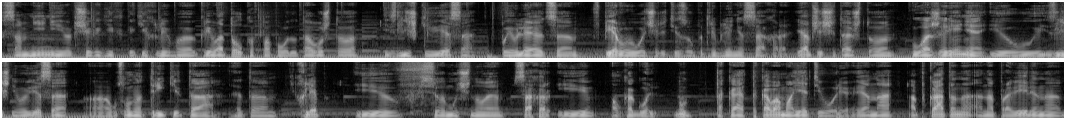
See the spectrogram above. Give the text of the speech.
сомнений, вообще каких, каких-либо кривотолков по поводу того, что излишки веса появляются в первую очередь из-за употребления сахара. Я вообще считаю, что у ожирения и у излишнего веса э, условно три кита. Это хлеб, и все мучное, сахар и алкоголь. Ну, такая, такова моя теория. И она обкатана, она проверена,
